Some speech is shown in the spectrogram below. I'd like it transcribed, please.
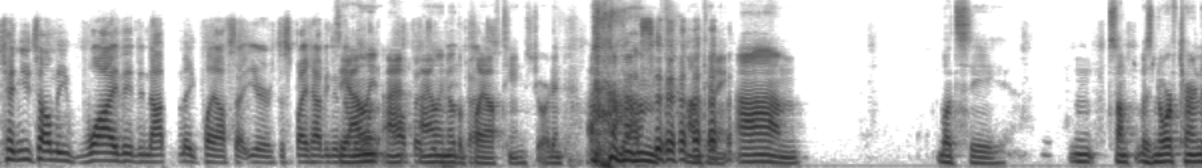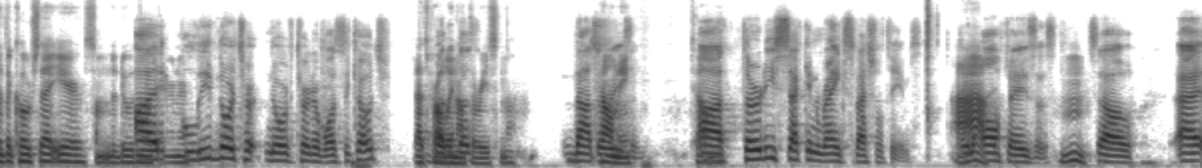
can you tell me why they did not make playoffs that year, despite having the See, I only one I, I only know the playoff teams, Jordan. Um, I'm kidding. Um, let's see. Mm, Some was Norv Turner the coach that year? Something to do with Norv I Turner? believe Norv, Norv Turner was the coach. That's probably not the reason though. Not the Tell me. reason. Tell Uh, me. 32nd ranked special teams in Ah, all phases. hmm. So, uh,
